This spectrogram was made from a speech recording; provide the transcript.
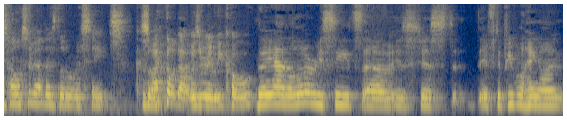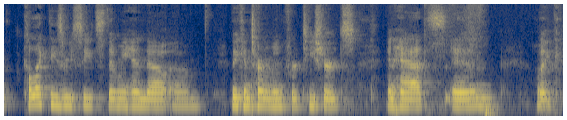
Tell us about those little receipts because I thought that was really cool. the, yeah, the little receipts uh, is just if the people hang on, collect these receipts, then we hand out. Um, they can turn them in for T-shirts and hats and like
